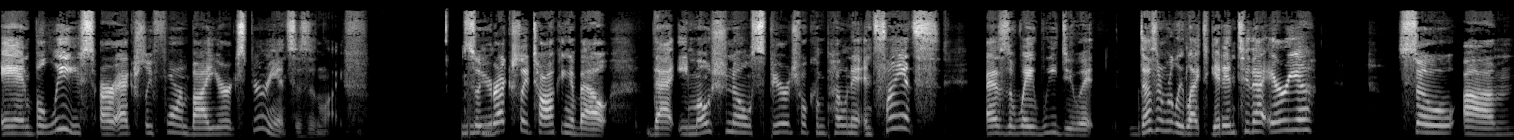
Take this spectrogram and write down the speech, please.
and beliefs are actually formed by your experiences in life. Mm-hmm. So you're actually talking about that emotional, spiritual component, and science, as the way we do it, doesn't really like to get into that area. So um,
